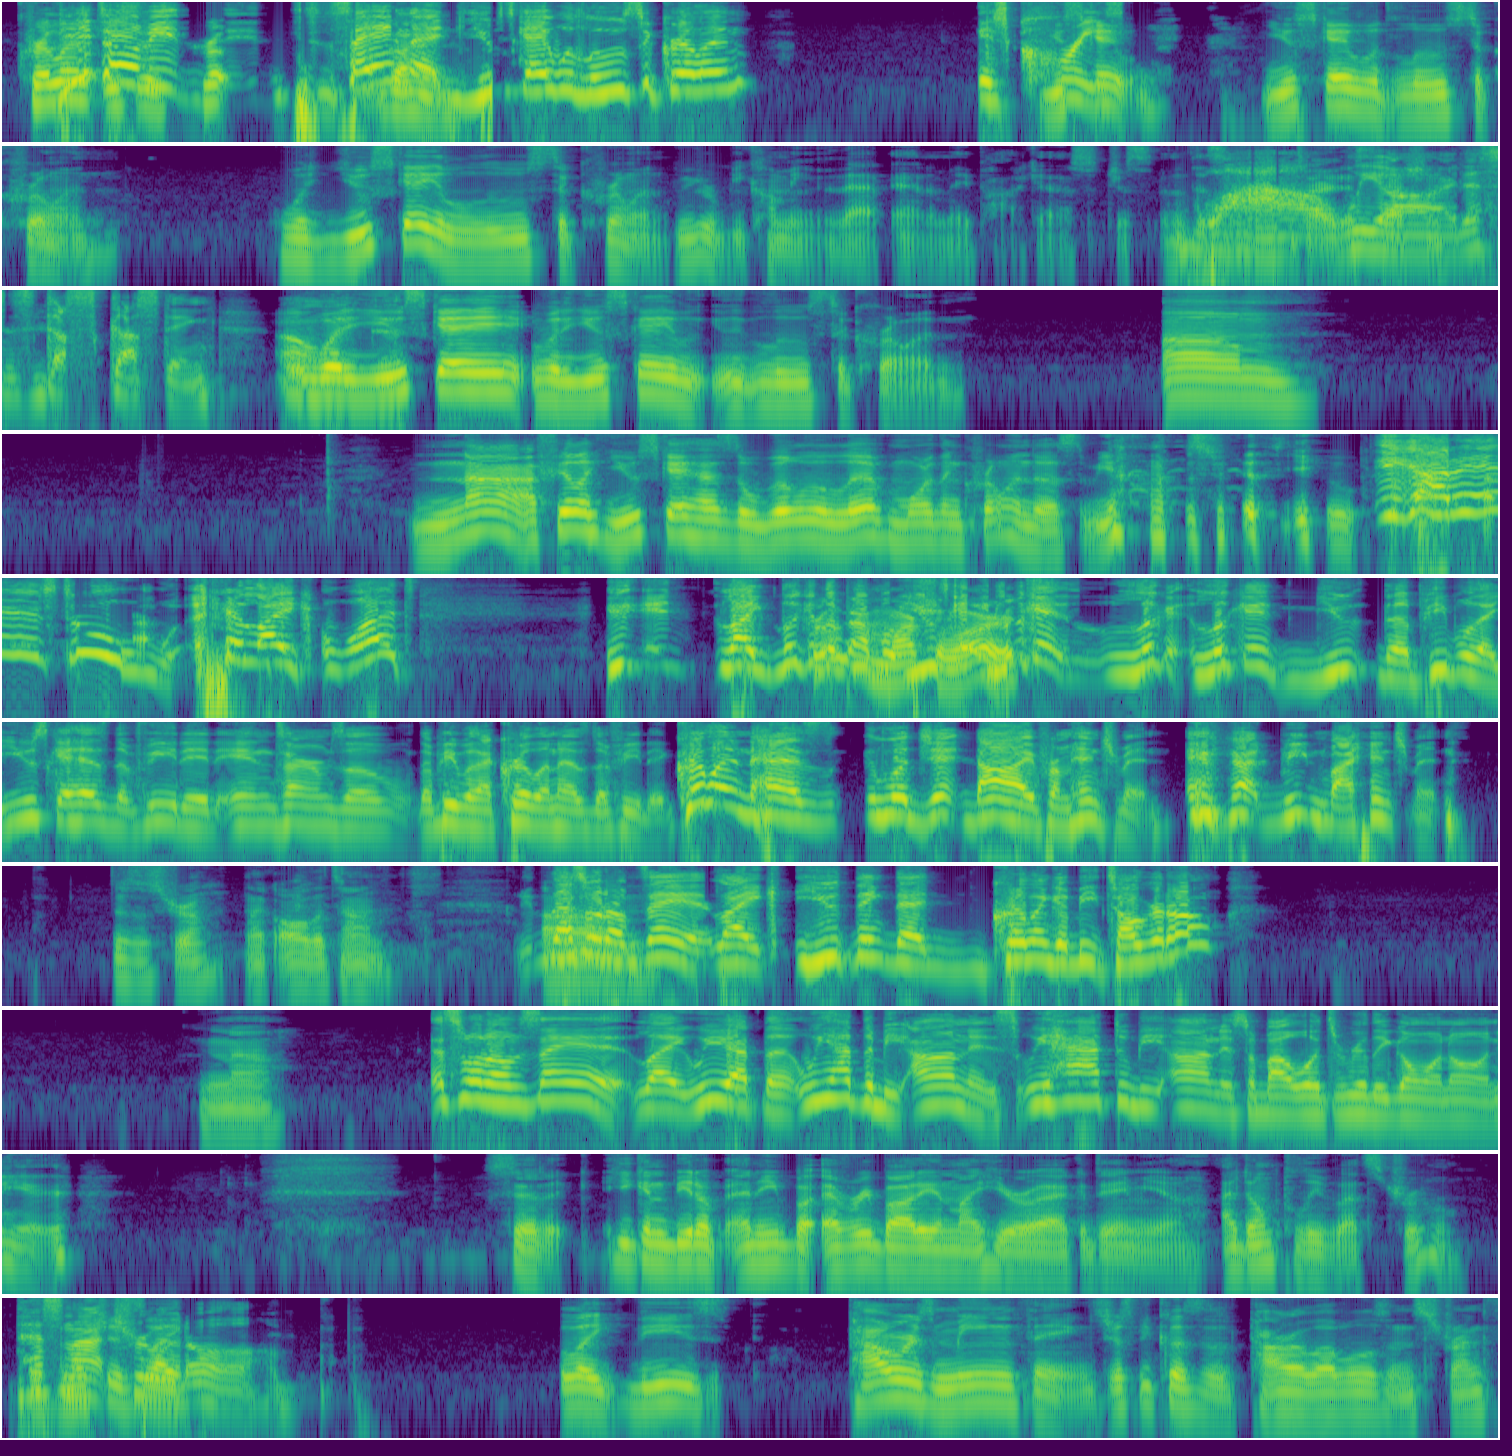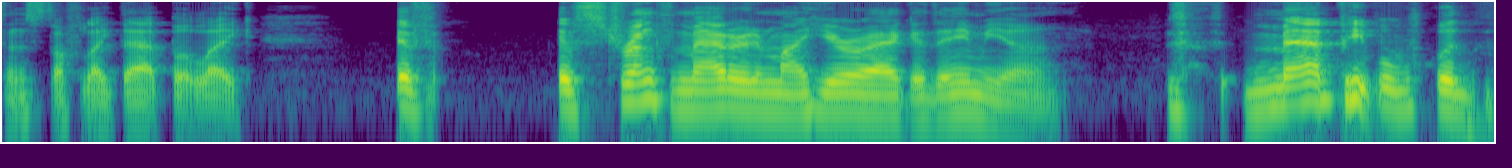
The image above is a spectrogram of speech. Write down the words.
Krillin. You told me Kr- saying that Yusuke would lose to Krillin is crazy. Yusuke, Yusuke would lose to Krillin. Would Yusuke lose to Krillin? We were becoming that anime podcast. Just wow, we are. This is disgusting. Oh would Yusuke would Yusuke lose to Krillin? Um, Nah, I feel like Yusuke has the will to live more than Krillin does. To be honest with you, he got his too. like what? It, it, like look at the people. Yusuke, look at look at look at you. The people that Yusuke has defeated in terms of the people that Krillin has defeated. Krillin has legit died from henchmen and got beaten by henchmen. This is true. Like all the time. That's um, what I'm um, saying. Like you think that Krillin could beat Toguro? No. That's what I'm saying. Like we have to we have to be honest. We have to be honest about what's really going on here. Said he can beat up any but everybody in my Hero Academia. I don't believe that's true. That's not true like, at all. Like these powers mean things just because of power levels and strength and stuff like that. But like if if strength mattered in my Hero Academia, mad people would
